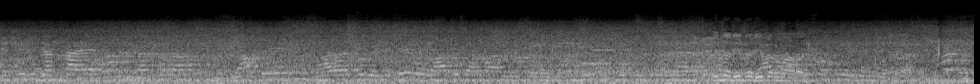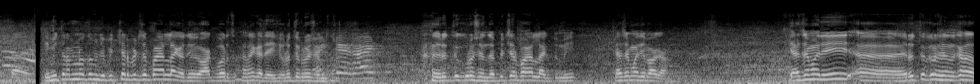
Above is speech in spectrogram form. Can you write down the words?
जितनी भी जनता है जनता यहाँ पे महाराज जी बैठे थे और यहाँ पे दरबार इधर इधर इधर महाराज। ते मित्रांनो तुमचे पिक्चर पिक्चर पाहायला लागत अकबरचा नाही का ते? ऋतिक रोशनचा ऋतिक रोशनचा पिक्चर पाहायला लागतो तुम्ही. त्याच्यामध्ये बघा. त्याच्यामध्ये ऋतिक रोशन कसा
